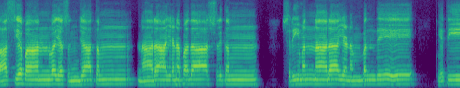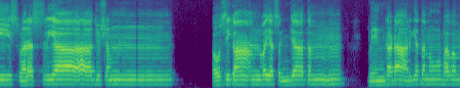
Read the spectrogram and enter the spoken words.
కాశ్యపాన్వయసంజాతం నారాయణపదాశ్రితం శ్రీమన్నారాయణం వందే యతీశ్వరశ్రియాజుషం. కౌశికాన్వయసంజాతం వెంకటార్యతనూభవం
